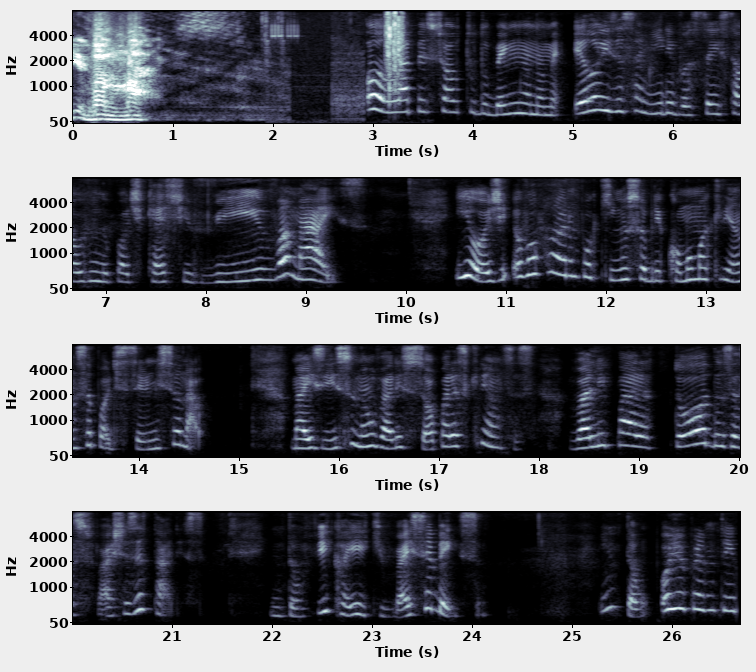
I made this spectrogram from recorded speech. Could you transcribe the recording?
Viva Mais! Olá pessoal, tudo bem? Meu nome é Heloísa Samir e você está ouvindo o podcast Viva Mais! E hoje eu vou falar um pouquinho sobre como uma criança pode ser missional. Mas isso não vale só para as crianças, vale para todas as faixas etárias. Então fica aí que vai ser benção. Então, hoje eu perguntei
